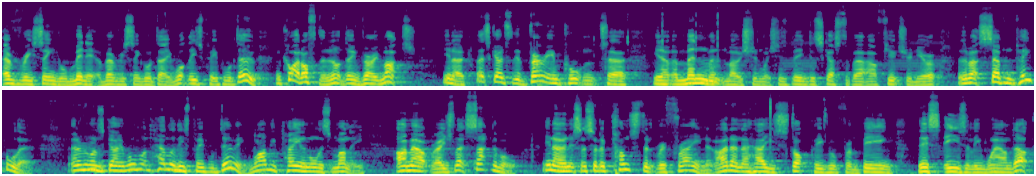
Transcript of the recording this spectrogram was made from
every single minute of every single day what these people do, and quite often they're not doing very much. You know, let's go to the very important, uh, you know, amendment hmm. motion which is being discussed about our future in Europe. There's about seven people there, and everyone's hmm. going, "Well, what the hell are these people doing? Why are we paying them all this money? I'm outraged. Let's sack them all." You know, and it's a sort of constant refrain, and I don't know how you stop people from being this easily wound up.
